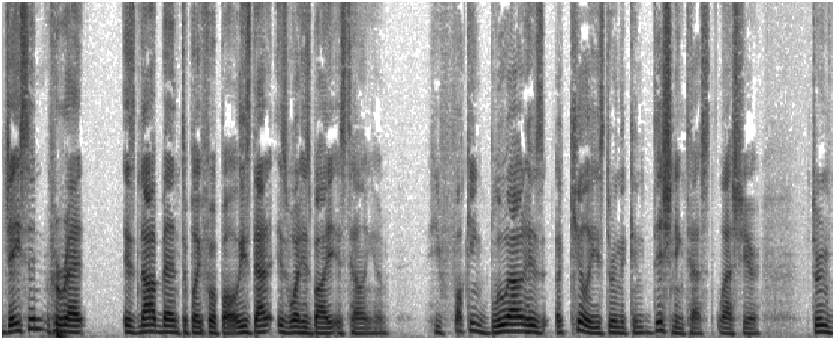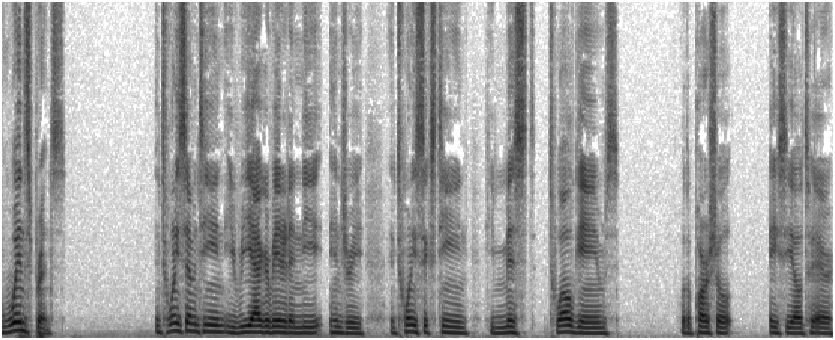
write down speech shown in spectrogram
Jason Verrett is not meant to play football. At least that is what his body is telling him. He fucking blew out his Achilles during the conditioning test last year, during wind sprints. In 2017, he re aggravated a knee injury. In 2016, he missed 12 games with a partial ACL tear.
